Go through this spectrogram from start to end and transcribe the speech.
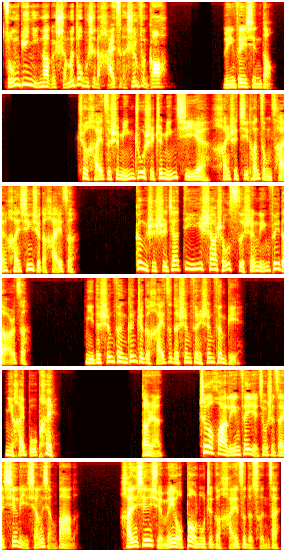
总比你那个什么都不是的孩子的身份高。”林飞心道：“这孩子是明珠市知名企业韩氏集团总裁韩新雪的孩子，更是世家第一杀手死神林飞的儿子。你的身份跟这个孩子的身份身份比，你还不配。”当然，这话林飞也就是在心里想想罢了。韩新雪没有暴露这个孩子的存在，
